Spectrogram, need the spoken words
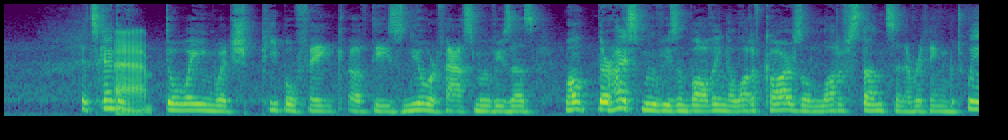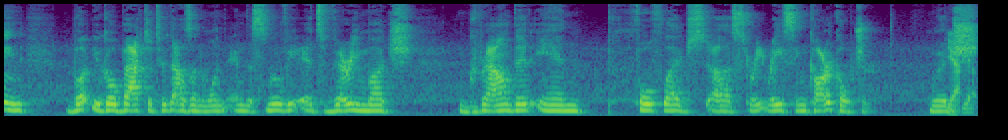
It's kind of Um, the way in which people think of these newer fast movies as well, they're heist movies involving a lot of cars, a lot of stunts, and everything in between. But you go back to 2001 in this movie, it's very much grounded in full fledged uh, street racing car culture, which Yeah.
